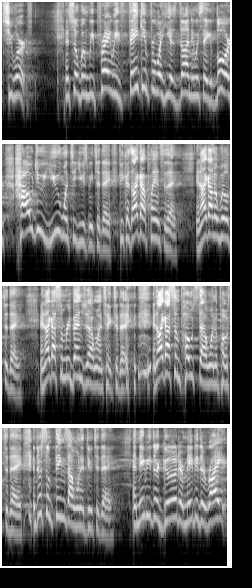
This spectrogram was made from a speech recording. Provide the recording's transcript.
to earth. And so when we pray, we thank Him for what He has done and we say, Lord, how do you want to use me today? Because I got plans today. And I got a will today. And I got some revenge that I want to take today. and I got some posts that I want to post today. And there's some things I want to do today. And maybe they're good or maybe they're right,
